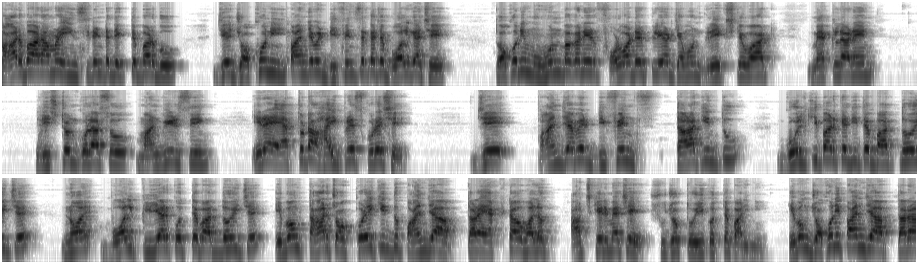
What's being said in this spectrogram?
বারবার আমরা ইনসিডেন্টে দেখতে পারব যে যখনই পাঞ্জাবের ডিফেন্সের কাছে বল গেছে, তখনই মোহনবাগানের ফরওয়ার্ডের প্লেয়ার যেমন Greg Stewart McLaren Liston Colaco Manvir Singh এরা এতটা হাই প্রেস করেছে যে পাঞ্জাবের ডিফেন্স তারা কিন্তু গোলকিপারকে দিতে বাধ্য হয়েছে, নয় বল ক্লিয়ার করতে বাধ্য হয়েছে এবং তার চক্করেই কিন্তু পাঞ্জাব তারা একটাও ভালো আজকের ম্যাচে সুযোগ তৈরি করতে পারেনি এবং যখনই পাঞ্জাব তারা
